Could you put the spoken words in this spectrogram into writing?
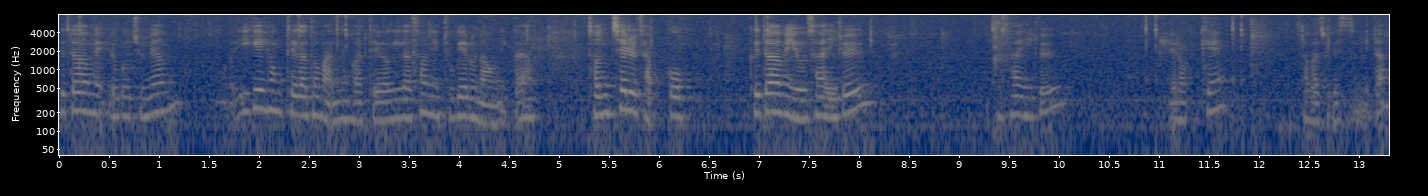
그 다음에 이거 주면 이게 형태가 더 맞는 것 같아요. 여기가 선이 두 개로 나오니까요. 전체를 잡고 그 다음에 요 사이를 요 사이를 이렇게 잡아주겠습니다.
